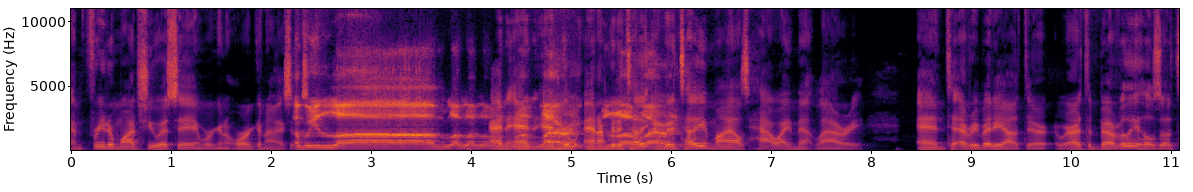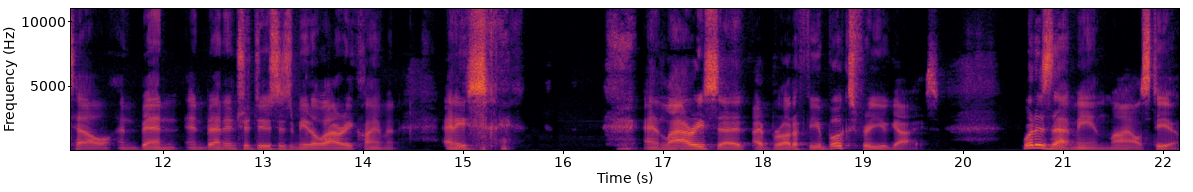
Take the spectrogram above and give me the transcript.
and Freedom Watch USA, and we're going to organize it. And we love, love, love, love, and love and and, Larry. the, and I'm going to tell you, I'm going to tell you, Myles, how I met Larry. And to everybody out there, we're at the Beverly Hills Hotel, and Ben and Ben introduces me to Larry Klayman, and he said, and Larry said, "I brought a few books for you guys." What does that mean, Myles? To you?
